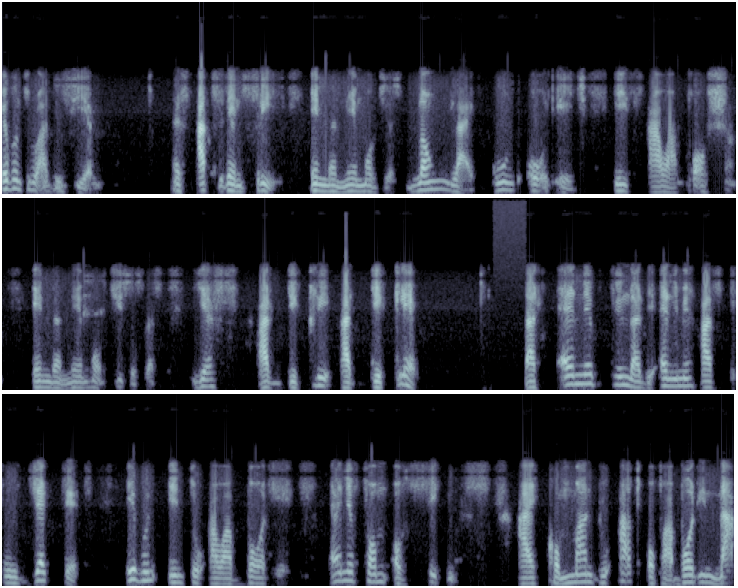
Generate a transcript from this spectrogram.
even throughout this year. It's accident free in the name of Jesus. Long life, good old age is our portion in the name of Jesus Christ. Yes, I declare, I declare that anything that the enemy has projected even into our body, any form of sickness, I command you out of our body now.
